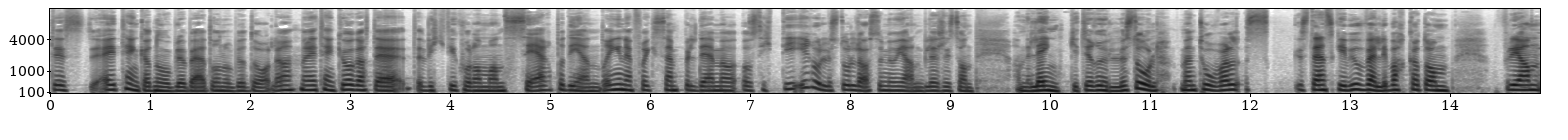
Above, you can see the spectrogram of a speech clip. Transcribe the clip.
det Jeg tenker at noe blir bedre og noe blir dårligere. Men jeg tenker òg at det, det er viktig hvordan man ser på de endringene. F.eks. det med å, å sitte i, rullestol, da, som jo gjerne blir litt sånn Han er lenket i rullestol. Men Thorvald Steen skriver jo veldig vakkert om fordi han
